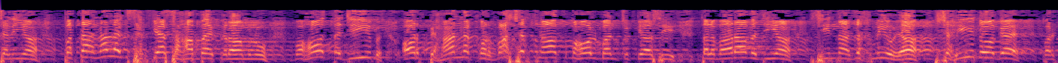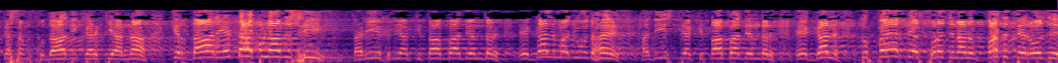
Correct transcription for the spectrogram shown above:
چلیاں۔ پتہ نہ لگ سکیا صحابہ کرام نو۔ بہت عجیب اور بھیانک اور وحشتناک ماحول بن چکیا سی۔ تلوارا وجیاں سینہ زخمی ہویا، شہید ہو گئے، پر قسم خدا دی کر کے آنا، کردار ایڈا بلند سی۔ تاریخ دیا کتاباں دے اندر ایک گل موجود ہے، حدیث دیا کتاباں دے اندر ایک گل، دوپہر دے سورج نال ود تے روزے،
